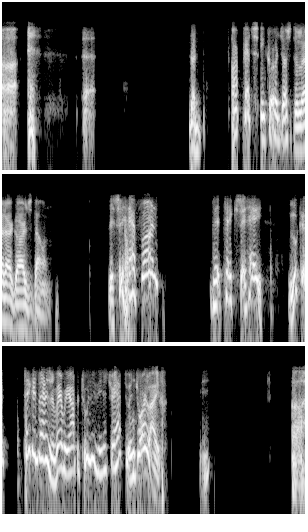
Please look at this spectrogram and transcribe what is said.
uh, uh, the our pets encourage us to let our guards down. They say, "Have fun." They take say, "Hey, look at take advantage of every opportunity that you have to enjoy life." Okay? Uh,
